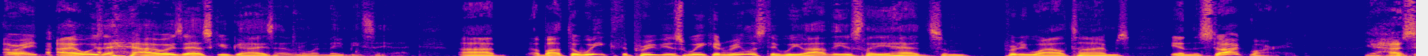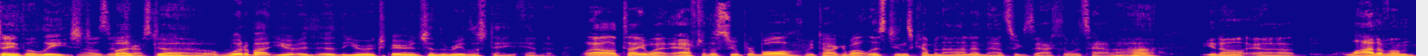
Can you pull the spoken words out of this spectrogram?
all right. I always I always ask you guys. I don't know what made me say that uh, about the week, the previous week in real estate. We obviously had some pretty wild times in the stock market, Yeah. to say the least. That was but interesting. uh, what about your the, your experience in the real estate end of it? Well, I'll tell you what. After the Super Bowl, we talk about listings coming on, and that's exactly what's happening. Uh-huh. You know, uh, a lot of them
